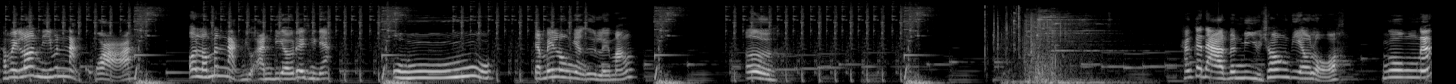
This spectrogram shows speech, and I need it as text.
ทำไมรอบนี้มันหนักขวาเออแล้วมันหนักอยู่อันเดียวด้วยทีเนี้ยโอ้จะไม่ลงอย่างอื่นเลยมั้ง เออ ทั้งกระดาษมันมีอยู่ช่องเดียวหรอ งงนะ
